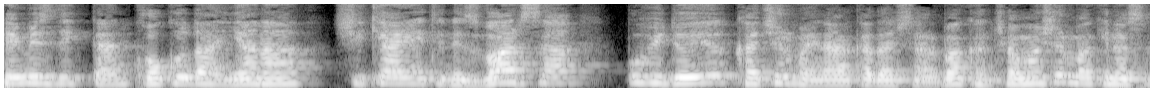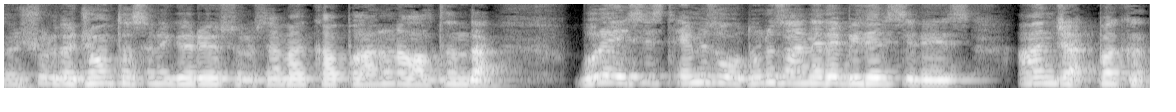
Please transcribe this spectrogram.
temizlikten, kokudan yana şikayetiniz varsa bu videoyu kaçırmayın arkadaşlar. Bakın çamaşır makinesinin şurada contasını görüyorsunuz hemen kapağının altında. Burayı siz temiz olduğunu zannedebilirsiniz. Ancak bakın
